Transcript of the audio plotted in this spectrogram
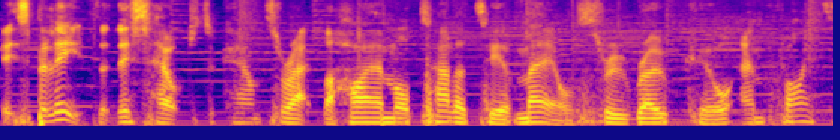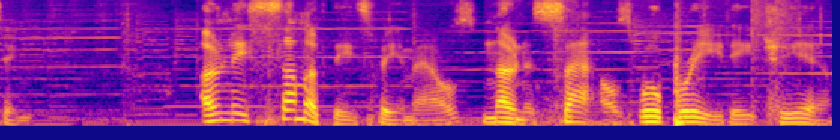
It's believed that this helps to counteract the higher mortality of males through roadkill and fighting. Only some of these females, known as sows, will breed each year.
